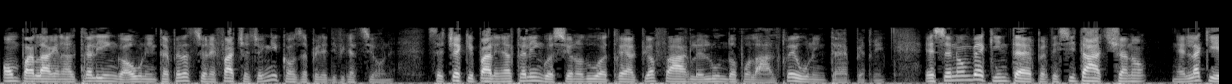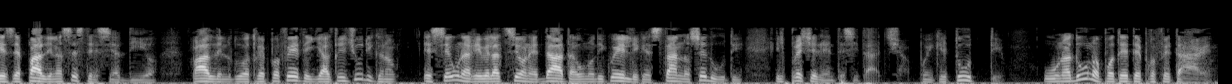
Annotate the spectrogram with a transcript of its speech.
o un parlare in altra lingua, o un'interpretazione, facciaci ogni cosa per l'edificazione. Se c'è chi parla in altre lingue, siano due o tre al più a farlo, e l'un dopo l'altro, e uno interpreti. E se non v'è chi interpreti, si tacciano nella Chiesa e parlino a se stessi a Dio. Parlino due o tre profeti, gli altri giudicano, e se una rivelazione è data a uno di quelli che stanno seduti, il precedente si taccia, poiché tutti, uno ad uno, potete profetare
